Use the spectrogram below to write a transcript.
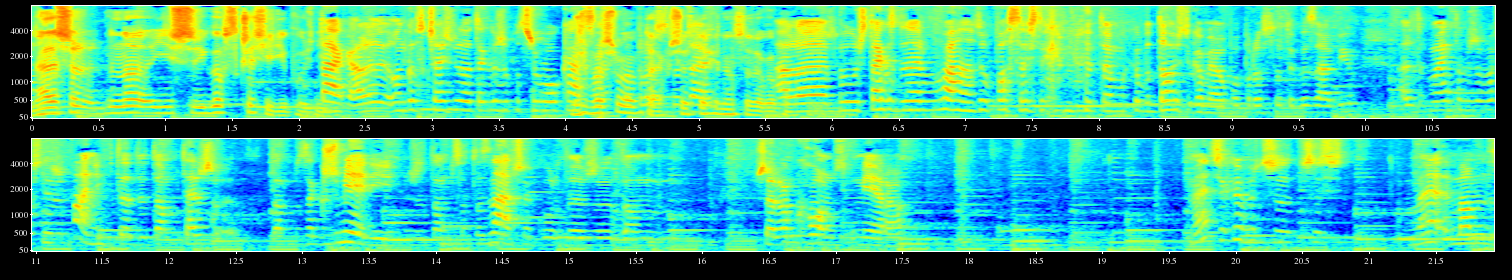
No ale no, jeszcze go wskrzesili później. Tak, ale on go wskrzesił dlatego, że potrzebował kasy. po tak, prostu, wszystko tak. finansowego. Ale był już tak zdenerwowany tą postać, tak tam chyba dość go miał po prostu, tego zabił. Ale to pamiętam, że właśnie, że fani wtedy tam też tam zagrzmieli, że tam co to znaczy, kurde, że tam Sherlock Holmes umiera. No ja ciekawe, czy, czy my, mam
